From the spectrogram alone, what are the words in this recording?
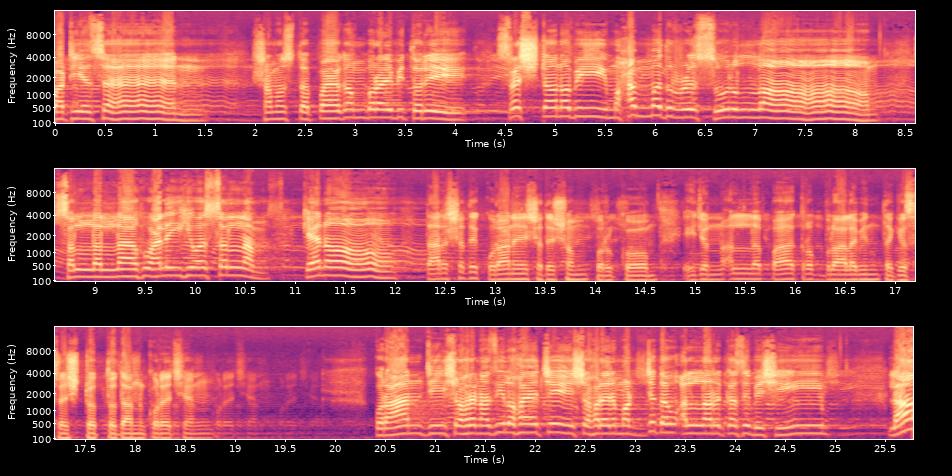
পাঠিয়েছেন সমস্ত পয়গম্বরের ভিতরে শ্রেষ্ঠ নবী মুহাম্মদুর রাসূলুল্লাহ সাল্লাল্লাহু আলাইহি ওয়াসাল্লাম। কেন? তার সাথে কোরআনের সাথে সম্পর্ক। এই জন্য আল্লাহ পাক রব্বুল আলামিন তাকে শ্রেষ্ঠত্ব দান করেছেন। কোরআন যে শহরে নাজিল হয়েছে শহরের মর্যাদাও আল্লাহর কাছে বেশি। লা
